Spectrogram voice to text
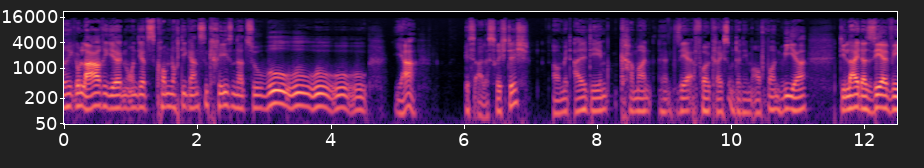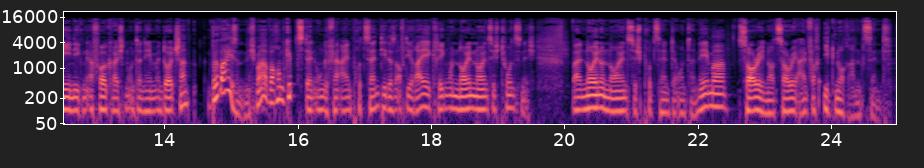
Regularien und jetzt kommen noch die ganzen Krisen dazu. Uh, uh, uh, ja, ist alles richtig. Aber mit all dem kann man ein sehr erfolgreiches Unternehmen aufbauen. Wir die leider sehr wenigen erfolgreichen Unternehmen in Deutschland beweisen, nicht wahr? Warum gibt's denn ungefähr ein Prozent, die das auf die Reihe kriegen und 99 tun's nicht? Weil 99 Prozent der Unternehmer, sorry, not sorry, einfach ignorant sind.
